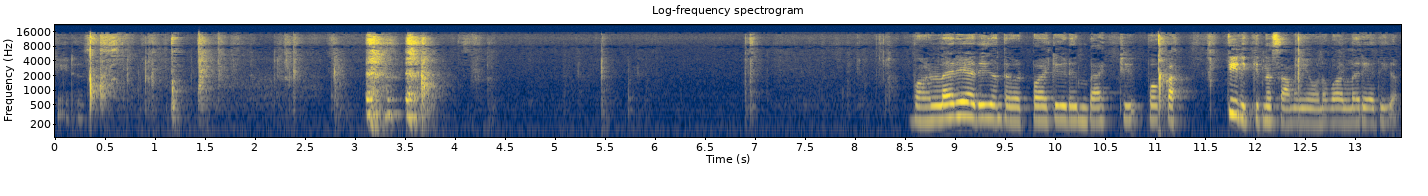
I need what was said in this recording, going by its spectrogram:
Guide വളരെയധികം തേർഡ് പാർട്ടിയുടെ ഇമ്പാക്റ്റ് ഇപ്പോൾ കത്തിരിക്കുന്ന സമയമാണ് വളരെയധികം.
